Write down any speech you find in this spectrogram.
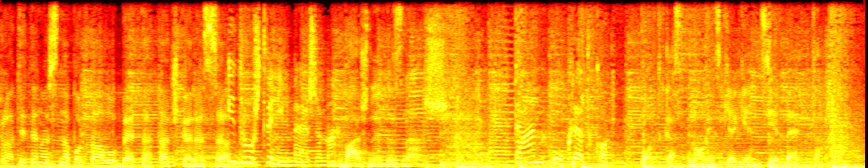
Pratite nas na portalu beta.rs. I društvenim mrežama. Važno je da znaš. Dan ukratko. Podcast novinske agencije Beta.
